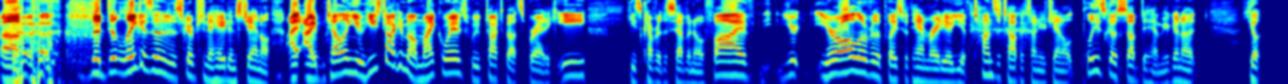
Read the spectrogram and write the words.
Um, the, the link is in the description to Hayden's channel. I, I'm telling you, he's talking about microwaves. We've talked about sporadic E. He's covered the 705. You're you're all over the place with ham radio. You have tons of topics on your channel. Please go sub to him. You're gonna you'll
